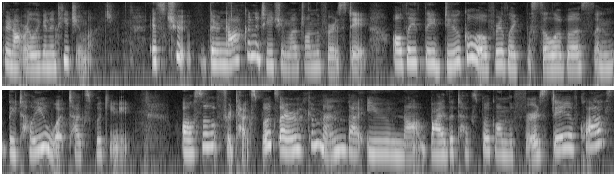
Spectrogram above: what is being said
they're not really going to teach you much. It's true, they're not going to teach you much on the first day, although they do go over like the syllabus and they tell you what textbook you need. Also, for textbooks, I recommend that you not buy the textbook on the first day of class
